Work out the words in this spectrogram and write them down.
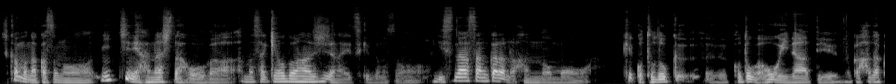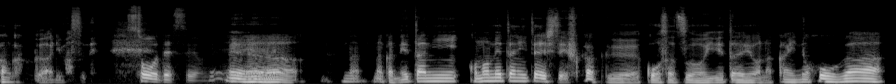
しかもなんかその、ニッチに話した方が、まあ先ほどの話じゃないですけども、その、リスナーさんからの反応も結構届くことが多いなっていう、なんか肌感覚がありますね。そうですよね。ええななんかネタに、このネタに対して深く考察を入れたような回の方が、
